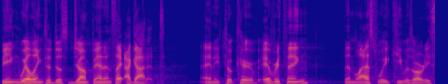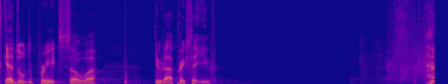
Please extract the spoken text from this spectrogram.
being willing to just jump in and say, I got it. And he took care of everything. Then last week he was already scheduled to preach. So, uh, dude, I appreciate you.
